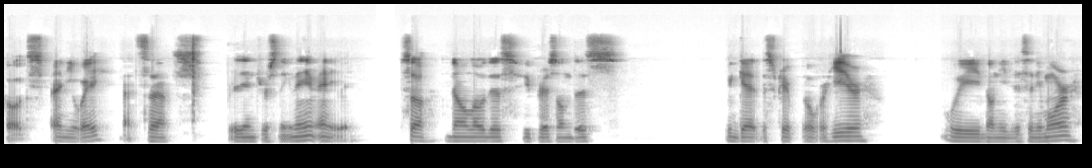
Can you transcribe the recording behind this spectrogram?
Gogs anyway. That's a pretty interesting name anyway. So download this. We press on this. We get the script over here. We don't need this anymore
